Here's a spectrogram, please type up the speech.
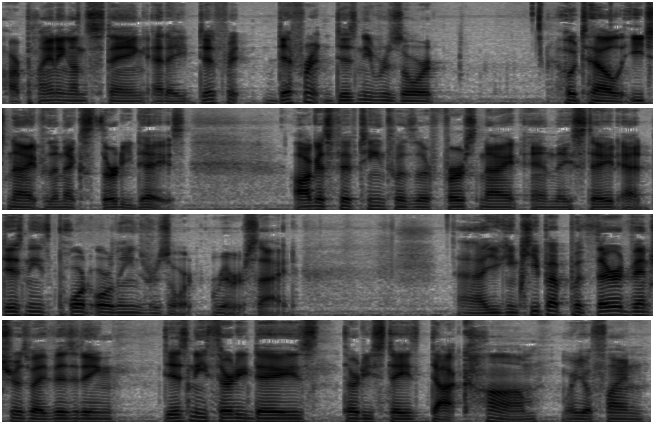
are planning on staying at a different different Disney resort hotel each night for the next 30 days. August 15th was their first night, and they stayed at Disney's Port Orleans Resort, Riverside. Uh, you can keep up with their adventures by visiting Disney30days30stays.com, where you'll find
